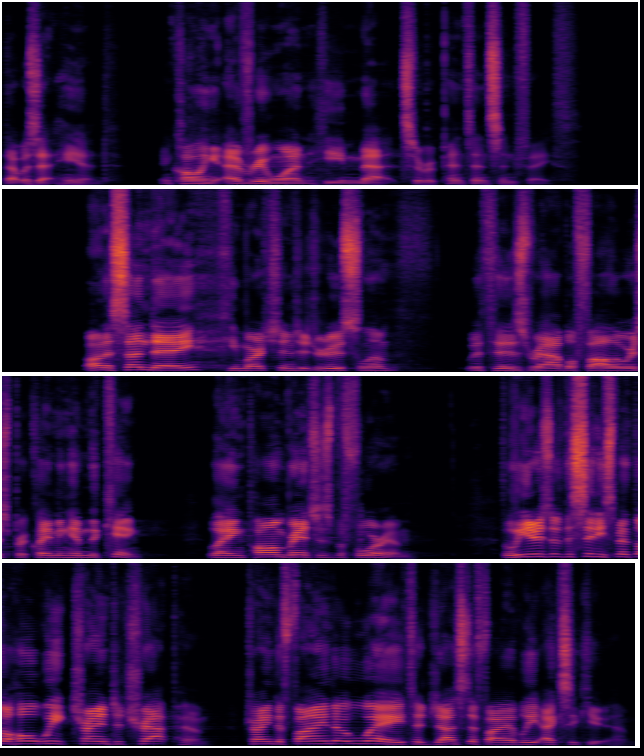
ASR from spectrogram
that was at hand and calling everyone he met to repentance and faith. On a Sunday, he marched into Jerusalem with his rabble followers, proclaiming him the king, laying palm branches before him. The leaders of the city spent the whole week trying to trap him, trying to find a way to justifiably execute him.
